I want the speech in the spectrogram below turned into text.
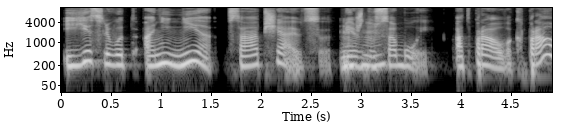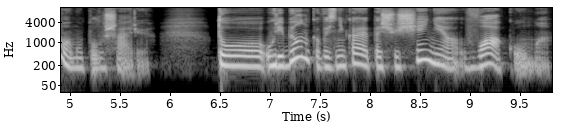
И если вот они не сообщаются между mm-hmm. собой от правого к правому полушарию, то у ребенка возникает ощущение вакуума,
